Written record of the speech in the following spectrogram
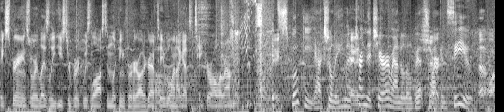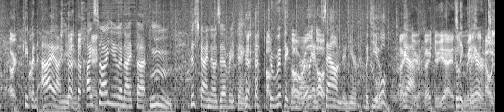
experience where Leslie Easterbrook was lost and looking for her autograph table, and I got to take her all around. It's spooky, actually. I'm going And to it- turn the chair around a little bit so I can see you. Oh, all right. Keep an eye on you. I saw you and I thought, hmm, this guy knows everything. Oh. Terrific Oh, really? and Oh. sound in here with you. Cool. Thank yeah. you. Thank you. Yeah, it's Really amazing clear. how it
